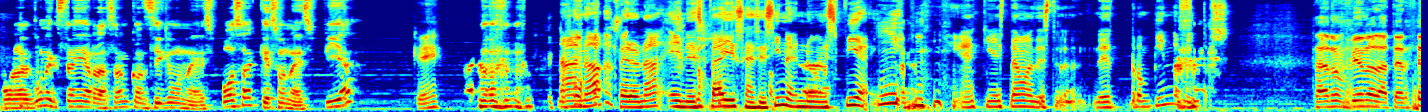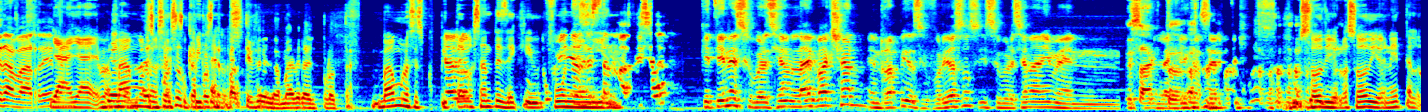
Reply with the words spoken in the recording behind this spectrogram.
por alguna extraña razón, consigue una esposa que es una espía. ¿Qué? No, no, pero no, en Spy es asesina, no espía. Aquí estamos de- rompiendo mitos. Está rompiendo la tercera barrera. Ya, ya, Bueno, vámonos a es escupitagos. partir de la madre del prota. Vámonos a escupitagos antes de que fune a Minions es tan maciza que tiene su versión live action en Rápidos y Furiosos y su versión anime en, en la Exacto. que dijo Serpi. Los odio, los odio, neta. Los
